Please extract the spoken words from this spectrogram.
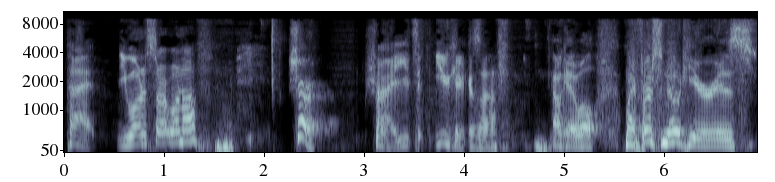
Pat, you want to start one off? Sure. Sure. All right, you, t- you kick us off. Okay, well, my first note here is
